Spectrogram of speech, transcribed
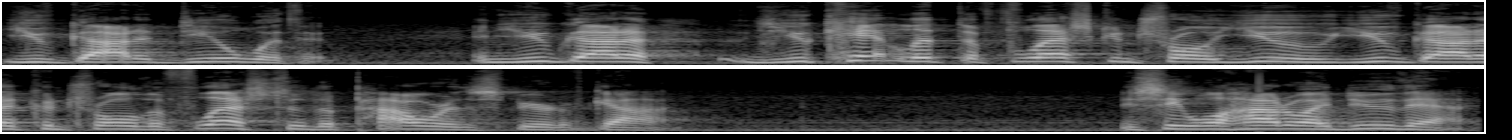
You've got to deal with it. And you've got to, you can't let the flesh control you. You've got to control the flesh through the power of the Spirit of God. You see, well, how do I do that?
